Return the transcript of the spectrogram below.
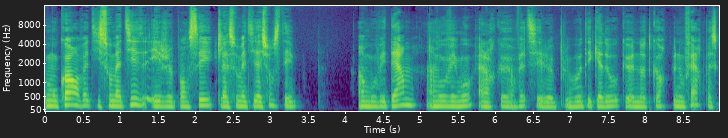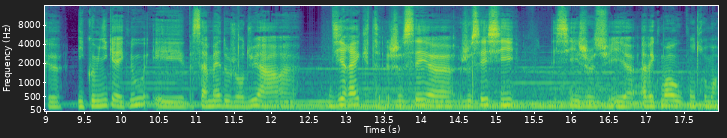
Mon corps, en fait, il somatise et je pensais que la somatisation, c'était un mauvais terme, un mauvais mot, alors que en fait c'est le plus beau des cadeaux que notre corps peut nous faire parce que il communique avec nous et ça m'aide aujourd'hui à euh, direct, je sais, euh, je sais si si je suis euh, avec moi ou contre moi.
